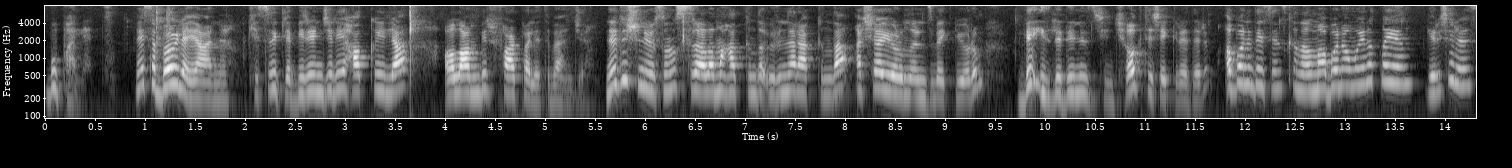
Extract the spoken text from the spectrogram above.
bu palet. Neyse böyle yani. Kesinlikle birinciliği hakkıyla alan bir far paleti bence. Ne düşünüyorsunuz sıralama hakkında, ürünler hakkında? Aşağı yorumlarınızı bekliyorum. Ve izlediğiniz için çok teşekkür ederim. Abone değilseniz kanalıma abone olmayı unutmayın. Görüşürüz.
